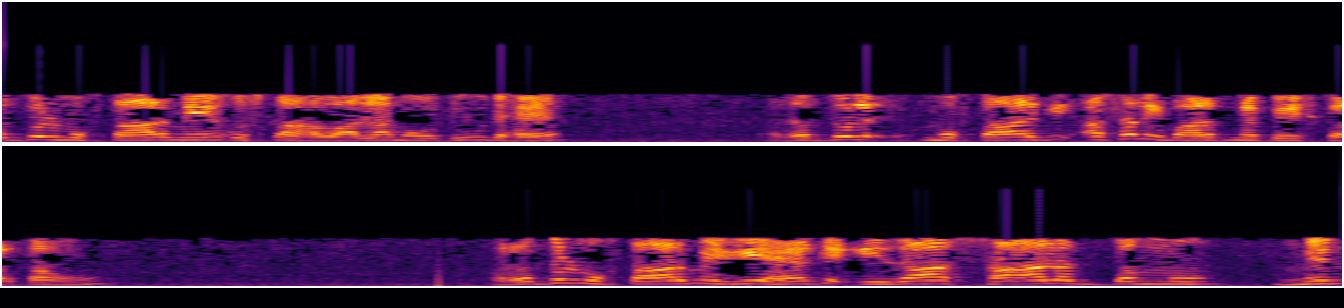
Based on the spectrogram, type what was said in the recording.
رد المختار میں اس کا حوالہ موجود ہے۔ رد المختار کی اصل عبارت میں پیش کرتا ہوں۔ رد المختار میں یہ ہے کہ ایزا سال دم من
